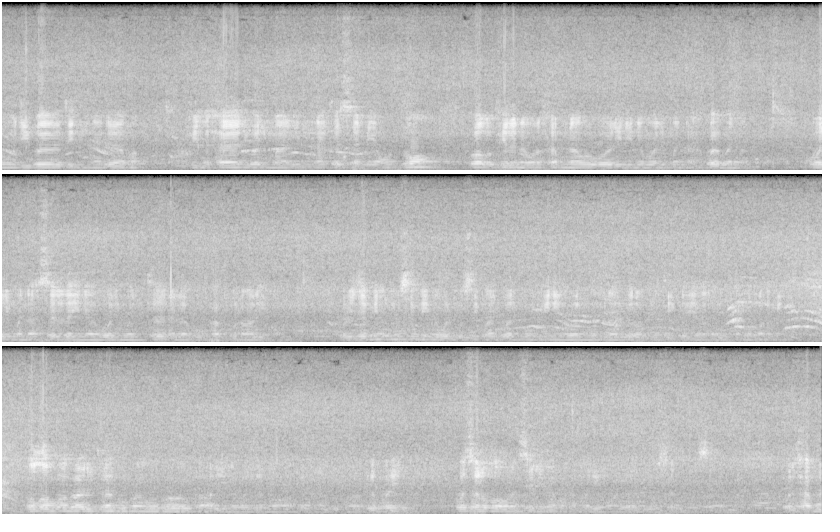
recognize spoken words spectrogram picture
موجبات الندامة. في الحال والمال إنك سميع الدعاء. واغفر لنا وارحمنا ووالدنا ولمن أحبابنا ولمن أحسن إلينا ولمن كان له حق علينا. ولجميع المسلمين والمسلمات والمؤمنين والمؤمنات برحمتك يا أرحم الراحمين. اللهم بارك لكما وبارك علينا وجمع في خير وصلى الله على سيدنا محمد وعلى آله وصحبه وسلم. والحمد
